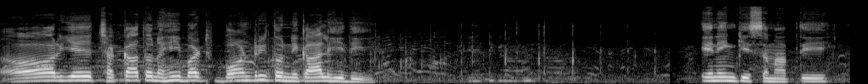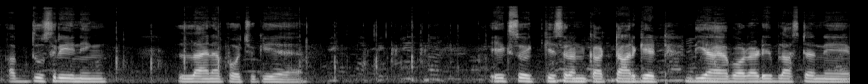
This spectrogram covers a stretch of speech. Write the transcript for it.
और ये छक्का तो नहीं बट बाउंड्री तो निकाल ही दी। इनिंग की समाप्ति। अब दूसरी इनिंग लाइनअप हो चुकी है। 121 रन का टारगेट दिया है बॉर्डाडी ब्लास्टर ने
